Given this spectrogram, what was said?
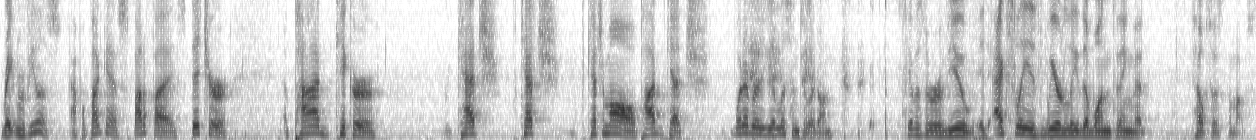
Rate and review us. Apple Podcasts, Spotify, Stitcher, uh, Podkicker, catch catch catch them all. Pod catch whatever you listen to it on. Give us a review. It actually is weirdly the one thing that helps us the most.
